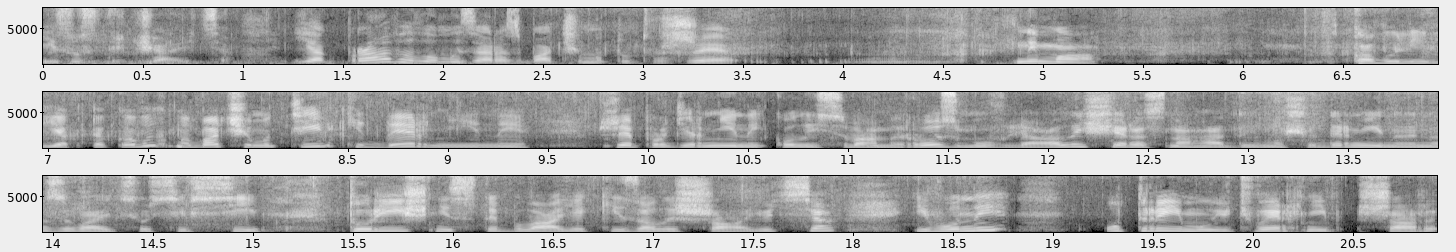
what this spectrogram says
і зустрічаються. Як правило, ми зараз бачимо, тут вже нема кавилів як такових, ми бачимо тільки дерніни. Вже про дерніни колись з вами розмовляли. Ще раз нагадуємо, що дерніною називаються усі всі торішні стебла, які залишаються, і вони утримують верхній шар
